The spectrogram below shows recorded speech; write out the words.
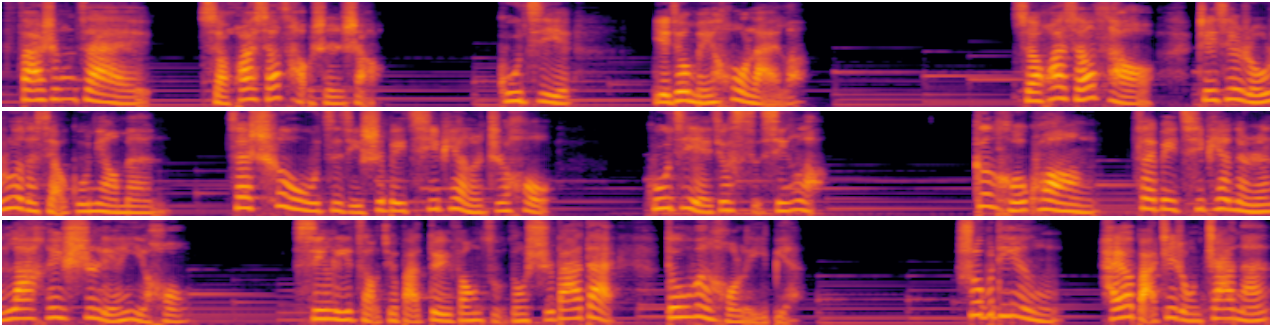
发生在小花小草身上，估计也就没后来了。小花小草这些柔弱的小姑娘们，在彻悟自己是被欺骗了之后，估计也就死心了。更何况，在被欺骗的人拉黑失联以后，心里早就把对方祖宗十八代都问候了一遍，说不定还要把这种渣男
